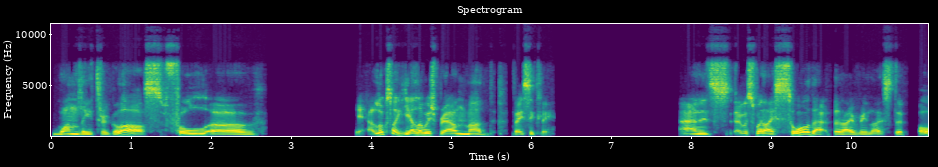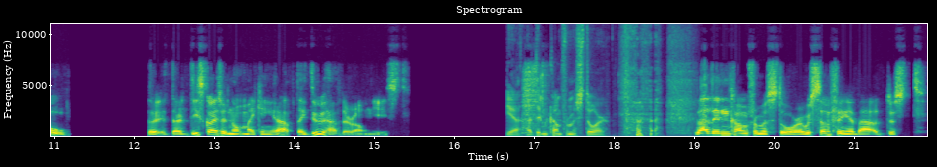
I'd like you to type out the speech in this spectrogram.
one liter glass full of, yeah, it looks like yellowish brown mud, basically. And it's it was when I saw that that I realized that oh, they're, they're, these guys are not making it up. They do have their own yeast. Yeah, that didn't come from a store. that didn't come from a store. It was something about just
